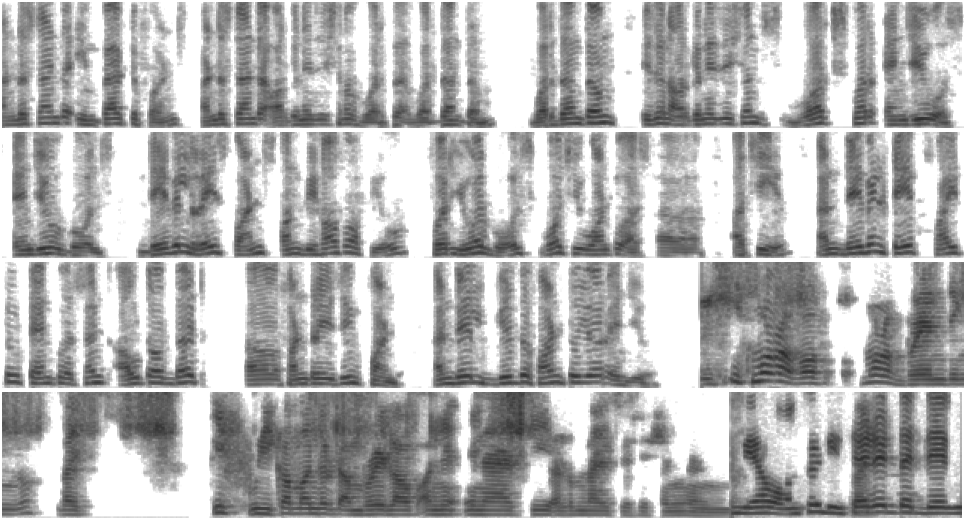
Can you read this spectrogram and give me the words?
understand the impact fund understand organisation of Vardhantam Vardhantam is an organisation works for NGO NGO goals they will raise funds on behalf of you for your goals what you want to achieve and they will take five to 10% out of that uh, fundraising fund and they'll give the fund to your NGO. It's more of a, more of branding, no? Like if we come under the umbrella of N- NIRD Alumni Association and We have also decided that there will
